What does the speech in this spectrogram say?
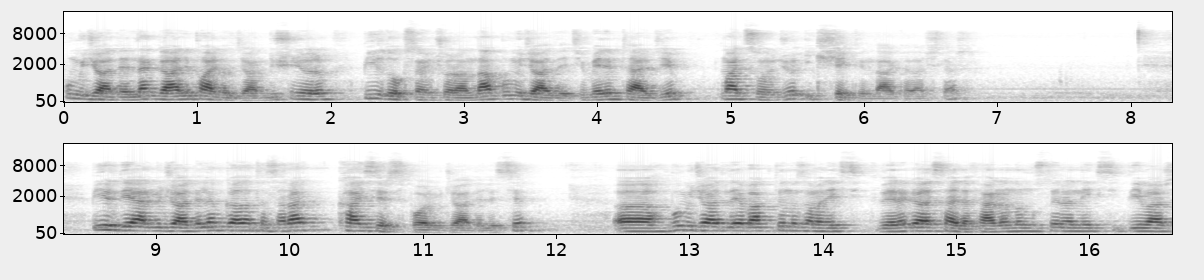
bu mücadeleden galip ayrılacağını düşünüyorum. 1.93 orandan bu mücadele için benim tercihim maç sonucu 2 şeklinde arkadaşlar. Bir diğer mücadelem Galatasaray Kayseri Spor mücadelesi. Ee, bu mücadeleye baktığımız zaman eksikliklere Galatasaray'da Fernando Muslera'nın eksikliği var.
